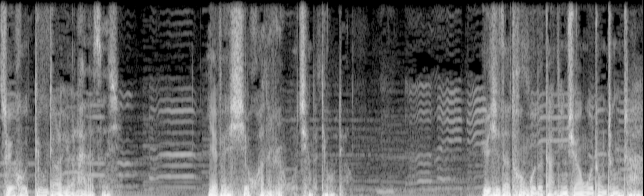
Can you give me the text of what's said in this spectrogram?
最后丢掉了原来的自己，也被喜欢的人无情的丢掉。与其在痛苦的感情漩涡中挣扎，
